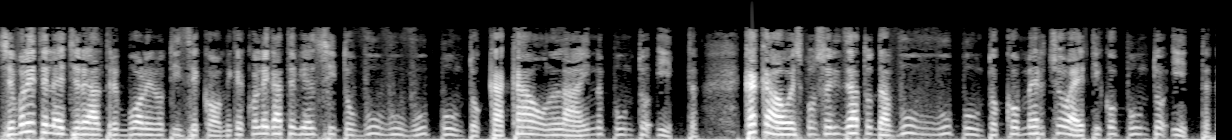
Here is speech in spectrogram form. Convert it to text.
se volete leggere altre buone notizie comiche, collegatevi al sito www.cacaoonline.it. Cacao è sponsorizzato da www.commercioetico.it.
